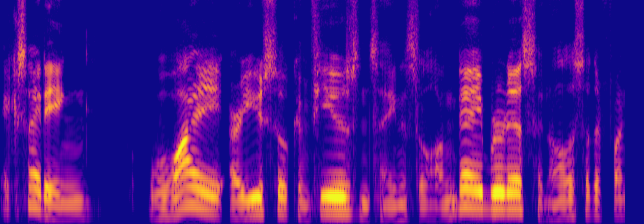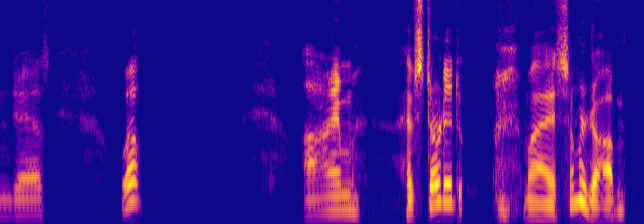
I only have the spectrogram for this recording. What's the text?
exciting. Why are you so confused and saying it's a long day, Brutus, and all this other fun jazz? Well, I'm have started my summer job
